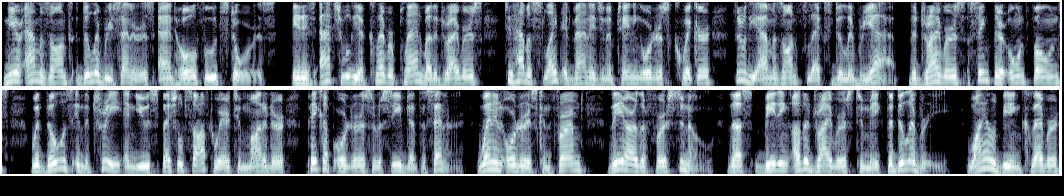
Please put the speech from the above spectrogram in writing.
near Amazon's delivery centers and Whole Food stores. It is actually a clever plan by the drivers to have a slight advantage in obtaining orders quicker through the Amazon Flex delivery app. The drivers sync their own phones with those in the tree and use special software to monitor pickup orders received at the center. When an order is confirmed, they are the first to know, thus beating other drivers to make the delivery. While being clever,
